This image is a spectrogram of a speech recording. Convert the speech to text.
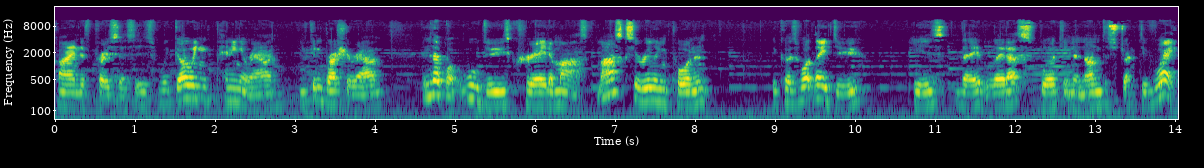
kind of processes. We're going penning around, you can brush around, and then what we'll do is create a mask. Masks are really important because what they do is they let us work in a non-destructive way.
